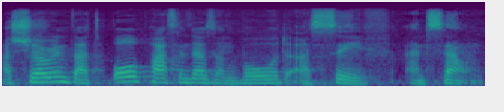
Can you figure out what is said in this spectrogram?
assuring that all passengers on board are safe and sound.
